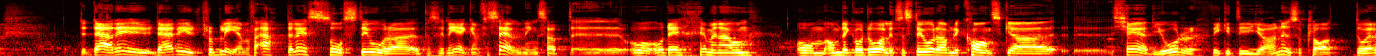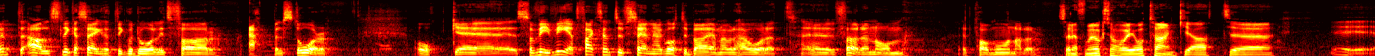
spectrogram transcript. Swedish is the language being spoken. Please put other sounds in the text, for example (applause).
det där är ju, där är ju ett problem. För Apple är så stora på sin egen försäljning. Så att, eh, och, och det, jag menar om, om, om det går dåligt för stora amerikanska eh, kedjor, vilket det gör nu såklart, då är det inte alls lika säkert att det går dåligt för Apple Store. Och, eh, så vi vet faktiskt inte hur försäljningen har gått i början av det här året. Eh, förrän om ett par månader. Sen får man också ha i åtanke att eh,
